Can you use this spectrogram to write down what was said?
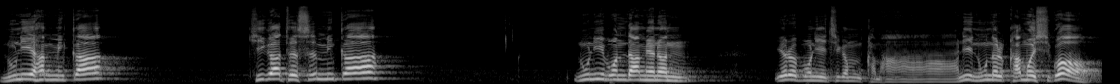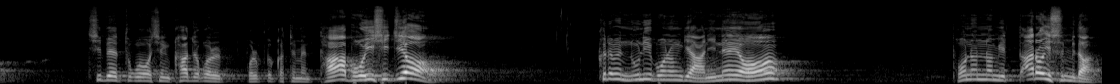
눈이 합니까? 귀가 듣습니까? 눈이 본다면은 여러분이 지금 가만히 눈을 감으시고 집에 두고 오신 가족을 볼 것 같으면 다 보이시죠? 그러면 눈이 보는 게 아니네요. 보는 놈이 따로 있습니다.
